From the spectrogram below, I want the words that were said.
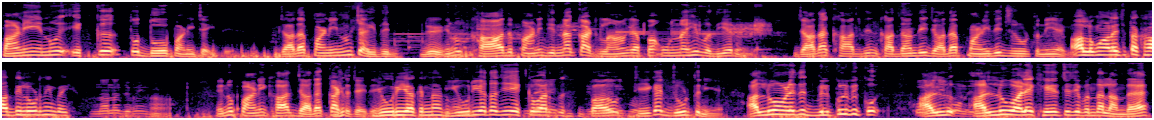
ਪਾਣੀ ਇਹਨੂੰ ਇੱਕ ਤੋਂ ਦੋ ਪਾਣੀ ਚਾਹੀਦੇ ਆ। ਜ਼ਿਆਦਾ ਪਾਣੀ ਇਹਨੂੰ ਚਾਹੀਦੇ ਨਹੀਂ। ਜੀ। ਇਹਨੂੰ ਖਾਦ ਪਾਣੀ ਜਿੰਨਾ ਘੱਟ ਲਾਵਾਂਗੇ ਆਪਾਂ ਉਨਾ ਹੀ ਵਧੀਆ ਰਹਿੰਦਾ। ਜ਼ਿਆਦਾ ਖਾਦ ਦੀ ਖਾਦਾਂ ਦੀ ਜ਼ਿਆਦਾ ਪਾਣੀ ਦੀ ਜ਼ਰੂਰਤ ਨਹੀਂ ਹੈਗੀ। ਆਲੂਆਂ ਵਾਲੇ 'ਚ ਤਾਂ ਖਾਦ ਦੀ ਲੋੜ ਨਹੀਂ ਬਾਈ। ਨਾ ਨਾ ਜਮੀਨ। ਹਾਂ। ਇਹਨੂੰ ਪਾਣੀ ਖਾਦ ਜ਼ਿਆਦਾ ਘੱਟ ਚਾਹੀਦੇ। ਯੂਰੀਆ ਕਿੰਨਾ ਕੁ? ਯੂਰੀਆ ਤਾਂ ਜੇ ਇੱਕ ਵਾਰ ਪਾਓ ਠੀਕ ਹੈ ਜ਼ਰੂਰਤ ਨਹੀਂ ਹੈ। ਆਲੂਆਂ ਵਾਲੇ ਤੇ ਬਿਲਕੁਲ ਵੀ ਕੋਈ ਆਲੂ ਆਲੂ ਵਾਲੇ ਖੇਤ 'ਚ ਜੇ ਬੰਦਾ ਲਾਂਦਾ ਹੈ।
